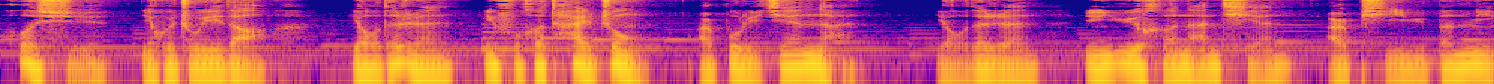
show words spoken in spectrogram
或许你会注意到，有的人因负荷太重而步履艰难，有的人因欲壑难填而疲于奔命，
